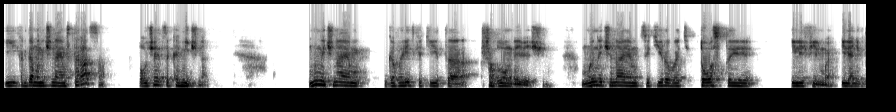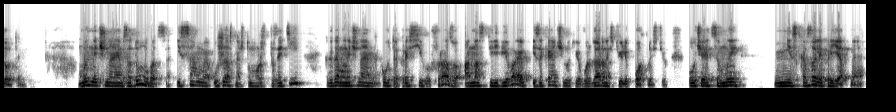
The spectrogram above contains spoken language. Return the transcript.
И когда мы начинаем стараться, получается комично. Мы начинаем говорить какие-то шаблонные вещи. Мы начинаем цитировать тосты или фильмы, или анекдоты. Мы начинаем задумываться, и самое ужасное, что может произойти, когда мы начинаем какую-то красивую фразу, а нас перебивают и заканчивают ее вульгарностью или пошлостью. Получается, мы не сказали приятное,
